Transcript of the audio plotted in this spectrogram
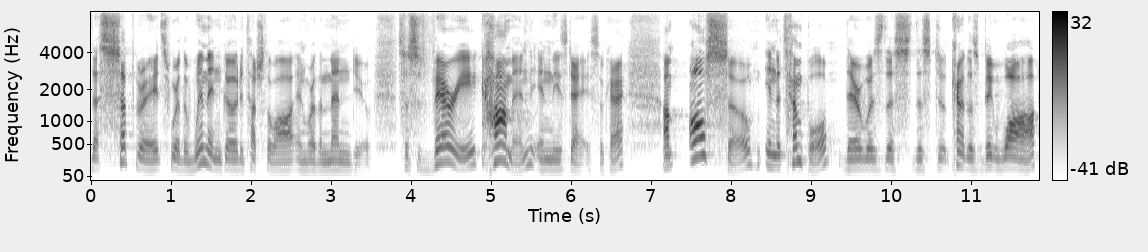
that separates where the women go to touch the wall and where the men do. So this is very common in these days, okay? Um, also, in the temple, there was this, this kind of this big wall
